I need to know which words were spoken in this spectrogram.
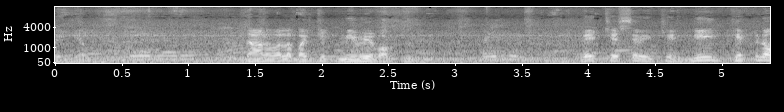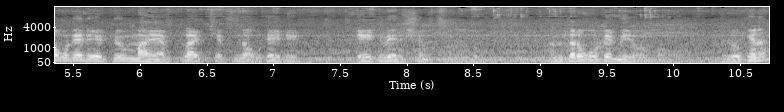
పెరిగాము దానివల్ల బడ్జెట్ మేమే పడుతుంది. వెయిట్ చేస్తే వెయిట్ చేయండి. నేను చెప్పిన ఒకటే రేటు మా ఎంప్లాయ్ చెప్పిన ఒకటే రేటు రేట్ వేరియేషన్ ఉండదు అందరం ఒకటే మీద ఉంటాం ఇది ఓకేనా?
